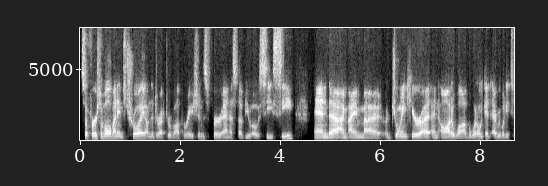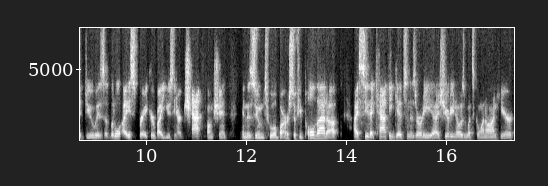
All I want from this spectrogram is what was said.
So first of all, my name's Troy. I'm the Director of Operations for NSWOCC. And uh, I'm, I'm uh, joined here uh, in Ottawa, but what I'll get everybody to do is a little icebreaker by using our chat function in the Zoom toolbar. So if you pull that up, I see that Kathy Gibson is already, uh, she already knows what's going on here.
